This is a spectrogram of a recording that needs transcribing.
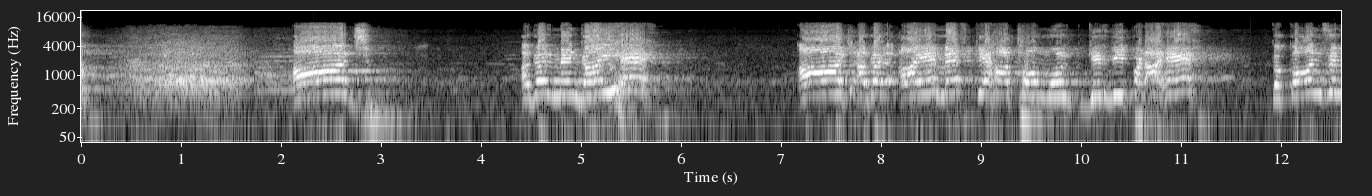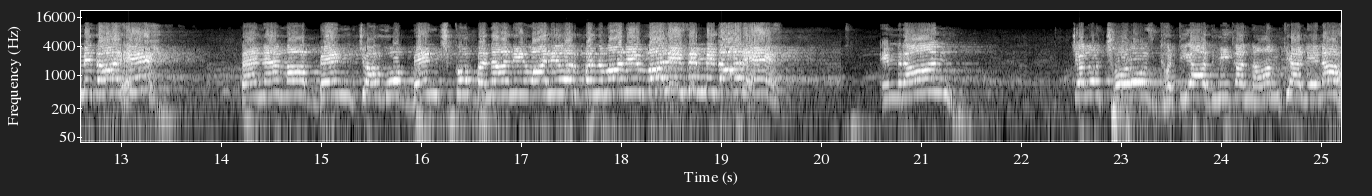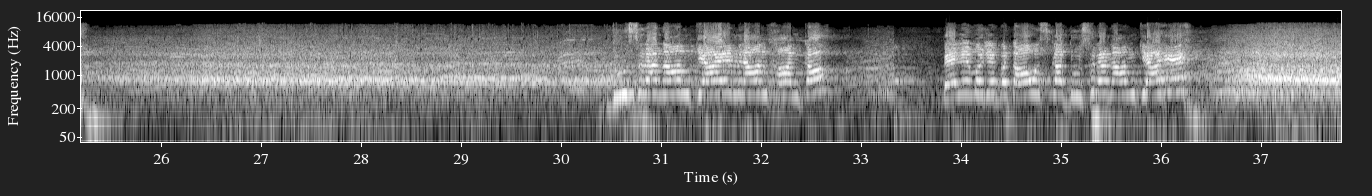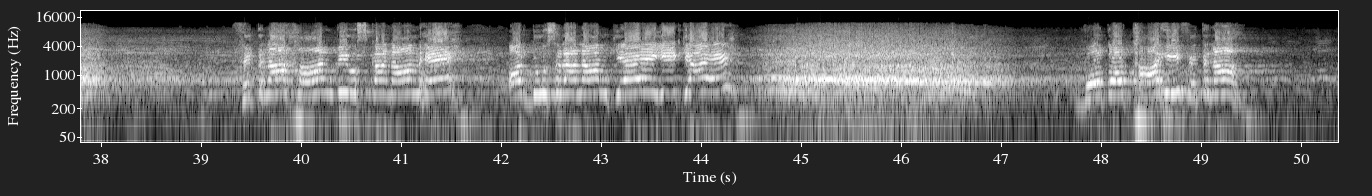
आज अगर महँगाई है आज अगर आईएमएफ के हाथों मुल्क गिरवी पड़ा है तो कौन जिम्मेदार है? पैनामा बेंच और वो बेंच को बनाने वाले और बनवाने वाले जिम्मेदार हैं। इमरान, चलो छोड़ो उस घटिया आदमी का नाम क्या लेना। दूसरा नाम क्या है इमरान खान का? पहले मुझे बताओ उसका दूसरा नाम क्या है? फितना खान भी उसका नाम है और दूसरा नाम क्या है? ये क्या है? वो तो था ही फितना।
